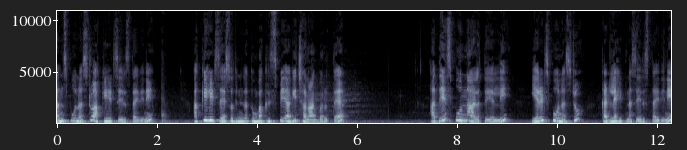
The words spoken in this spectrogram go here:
ಒಂದು ಸ್ಪೂನಷ್ಟು ಅಕ್ಕಿ ಹಿಟ್ಟು ಸೇರಿಸ್ತಾ ಇದ್ದೀನಿ. ಅಕ್ಕಿ ಹಿಟ್ಟು ಸೇರಿಸೋದ್ರಿಂದ ತುಂಬ ಕ್ರಿಸ್ಪಿಯಾಗಿ ಚೆನ್ನಾಗಿ ಬರುತ್ತೆ. ಅದೇ ಸ್ಪೂನ್ನ ಅಳತೆಯಲ್ಲಿ ಎರಡು ಸ್ಪೂನಷ್ಟು ಕಡಲೆ ಹಿಟ್ಟನ್ನ ಸೇರಿಸ್ತಾ ಇದ್ದೀನಿ.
